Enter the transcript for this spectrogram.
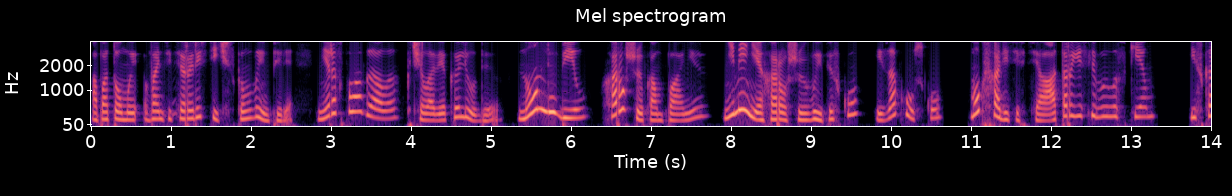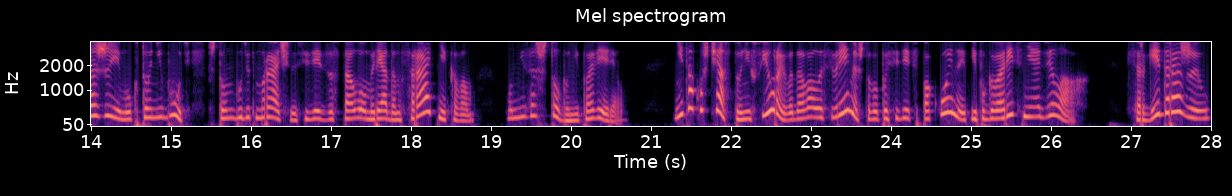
а потом и в антитеррористическом вымпеле, не располагало к человеколюбию. Но он любил хорошую компанию, не менее хорошую выпивку и закуску. Мог сходить и в театр, если было с кем. И скажи ему кто-нибудь, что он будет мрачно сидеть за столом рядом с Ратниковым, он ни за что бы не поверил. Не так уж часто у них с Юрой выдавалось время, чтобы посидеть спокойно и поговорить не о делах. Сергей дорожил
